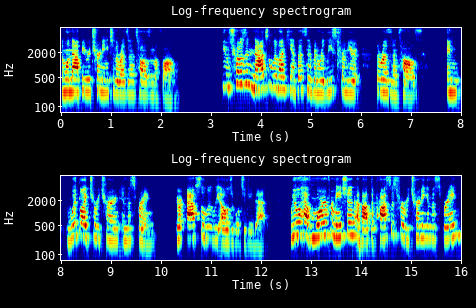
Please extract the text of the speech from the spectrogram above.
and will not be returning to the residence halls in the fall. If you've chosen not to live on campus and have been released from your, the residence halls and would like to return in the spring, you're absolutely eligible to do that. We will have more information about the process for returning in the spring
